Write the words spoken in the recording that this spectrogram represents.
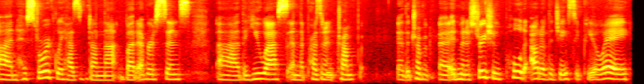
uh, and historically hasn't done that. But ever since uh, the U.S. and the President Trump, uh, the Trump uh, administration pulled out of the JCPOA,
